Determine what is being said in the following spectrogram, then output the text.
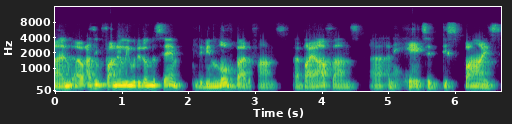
And I think Franny would have done the same. He'd have been loved by the fans, uh, by our fans, uh, and hated, despised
